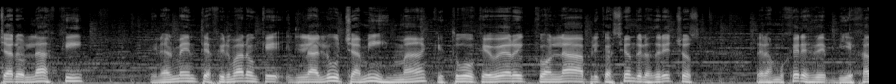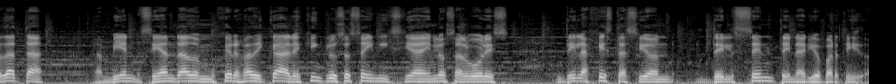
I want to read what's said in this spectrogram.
Yarolaski, finalmente afirmaron que la lucha misma, que tuvo que ver con la aplicación de los derechos de las mujeres de vieja data, también se han dado en mujeres radicales que incluso se inicia en los albores de la gestación del centenario partido.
